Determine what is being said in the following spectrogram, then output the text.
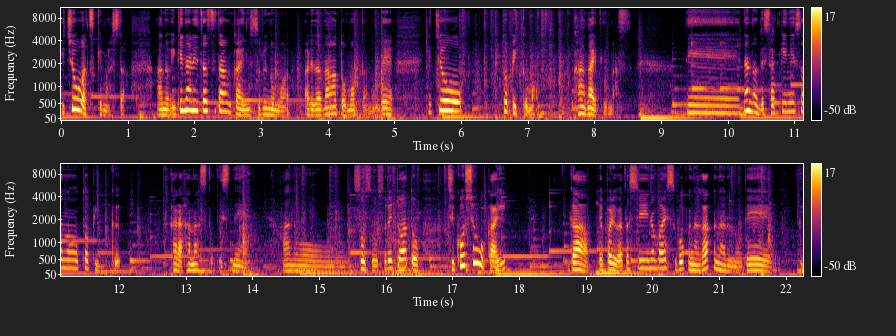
一応はつけました。あのいきなり雑談会にするのもあれだなと思ったので一応トピックも考えています。でなので先にそのトピックから話すとですねあの、そうそう。それとあと自己紹介がやっぱり私の場合すごく長くなるので1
